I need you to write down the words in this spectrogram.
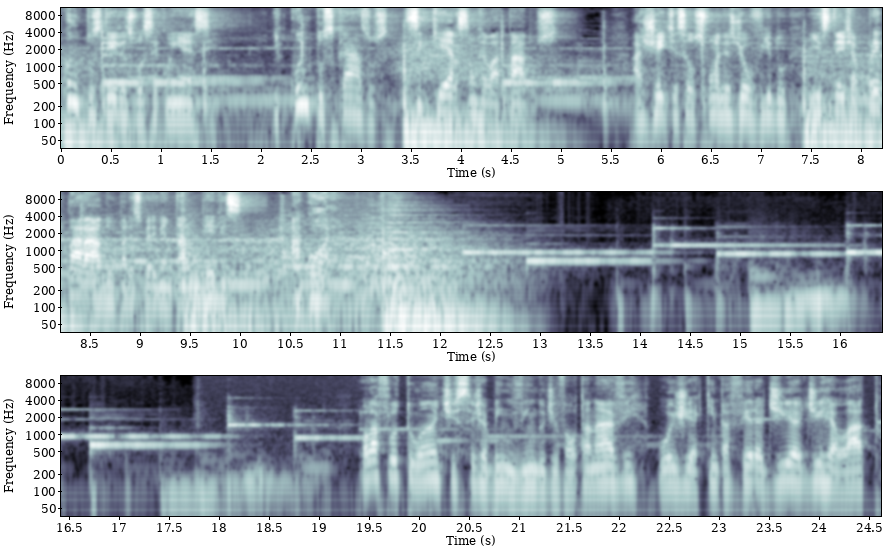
Quantos deles você conhece? E quantos casos sequer são relatados? Ajeite seus fones de ouvido e esteja preparado para experimentar um deles agora. Olá, flutuante, seja bem-vindo de volta à nave. Hoje é quinta-feira, dia de relato,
